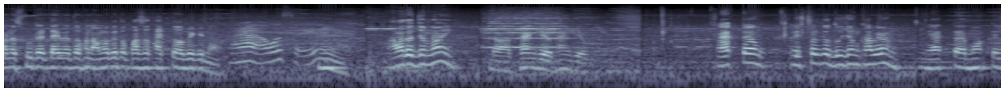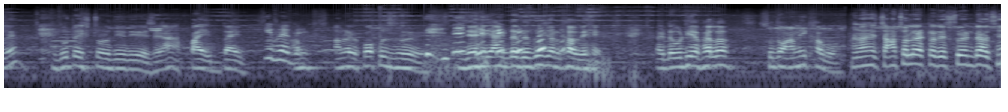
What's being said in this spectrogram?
মানে শুটের টাইমে তখন আমাকে তো পাশে থাকতে হবে কিনা? হ্যাঁ অবশ্যই। আমাদের জন্যই থ্যাংক ইউ থ্যাংক ইউ একটা স্টোর তো দুজন খাবে একটা মকটেলে দুটো স্টোর দিয়ে দিয়েছে হ্যাঁ পাইপ পাইপ আমরা কপুজ হয়ে যে একটাতে দুজন খাবে। একটা উঠিয়ে ফেলো শুধু আমি খাব। মানে চাঁচলের একটা রেস্টুরেন্ট আছে।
